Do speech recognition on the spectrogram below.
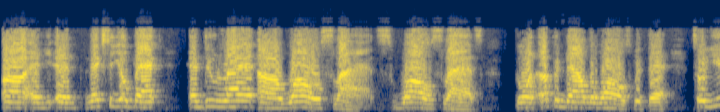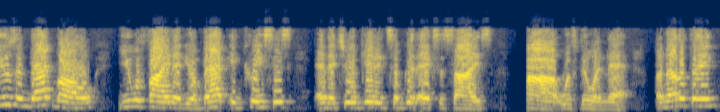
uh, and, and next to your back, and do li- uh, wall slides, wall slides, going up and down the walls with that. So using that ball, you will find that your back increases and that you're getting some good exercise uh, with doing that. Another thing,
